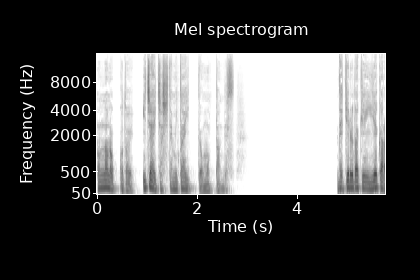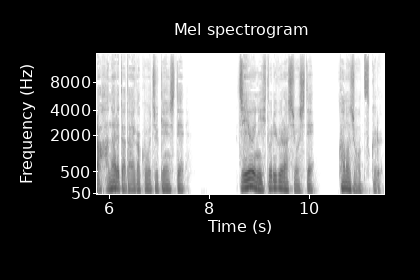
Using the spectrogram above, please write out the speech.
女の子とイチャイチャしてみたいって思ったんです。できるだけ家から離れた大学を受験して、自由に一人暮らしをして彼女を作る。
